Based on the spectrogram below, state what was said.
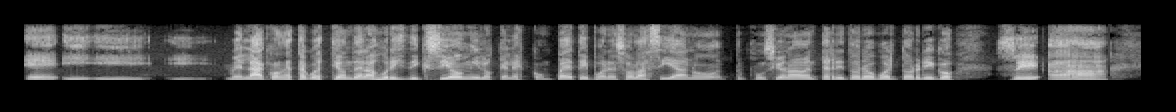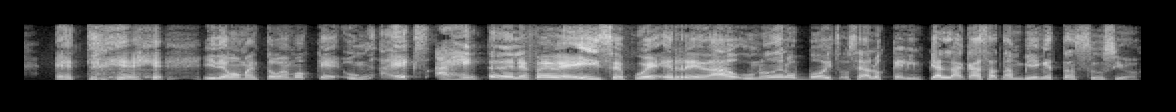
Eh, y, y, ¿verdad? Con esta cuestión de la jurisdicción y lo que les compete, y por eso la CIA no funcionaba en territorio de Puerto Rico. Sí, ajá. Este, y de momento vemos que un ex agente del FBI se fue enredado, uno de los boys, o sea, los que limpian la casa también están sucios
